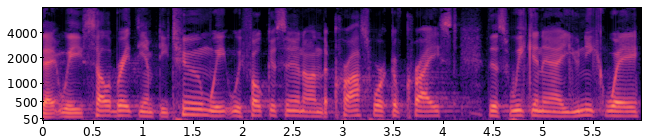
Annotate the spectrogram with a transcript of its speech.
that we celebrate the empty tomb. We, we focus in on the cross work of Christ this week in a unique way.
